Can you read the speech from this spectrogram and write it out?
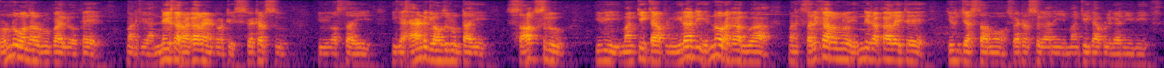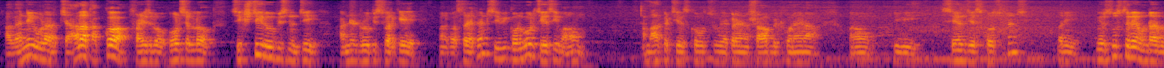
రెండు వందల రూపాయల లోపే మనకి అనేక రకాలైనటువంటి స్వెటర్స్ ఇవి వస్తాయి. ఇక హ్యాండ్ గ్లౌజులు ఉంటాయి సాక్స్లు ఇవి మంకీ క్యాప్లు ఇలాంటి ఎన్నో రకాలుగా మనకి చలికాలంలో ఎన్ని రకాలైతే యూజ్ చేస్తామో స్వెటర్స్ కానీ మంకీ క్యాప్లు కానీ ఇవి అవన్నీ కూడా చాలా తక్కువ ప్రైస్లో హోల్సేల్లో సిక్స్టీ రూపీస్ నుంచి హండ్రెడ్ రూపీస్ వరకే మనకు వస్తాయి ఫ్రెండ్స్ ఇవి కొనుగోలు చేసి మనం మార్కెట్ చేసుకోవచ్చు. ఎక్కడైనా షాప్ పెట్టుకునైనా మనం ఇవి సేల్ చేసుకోవచ్చు ఫ్రెండ్స్. మరి మీరు చూస్తూనే ఉంటారు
